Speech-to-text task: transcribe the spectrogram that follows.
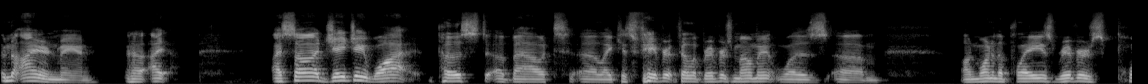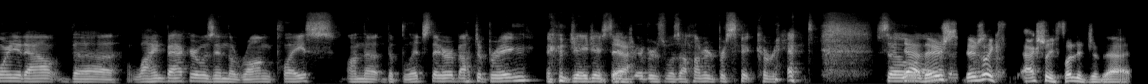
an Iron Man. Uh, I I saw JJ Watt post about uh, like his favorite Philip Rivers moment was um, on one of the plays. Rivers pointed out the linebacker was in the wrong place on the the blitz they were about to bring, and JJ said Yeah. Rivers was hundred percent correct. So yeah, uh, there's there's like actually footage of that.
